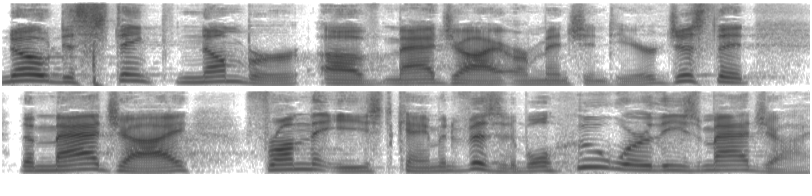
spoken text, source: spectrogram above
no distinct number of magi are mentioned here, just that the magi from the east came and visited. Well, who were these magi?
